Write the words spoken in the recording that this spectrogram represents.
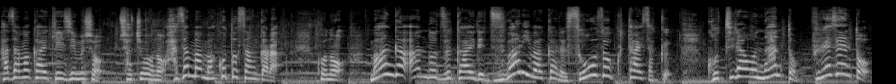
狭間会計事務所社長の狭間誠さんからこの漫画図解でズバリわかる相続対策こちらをなんとプレゼント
